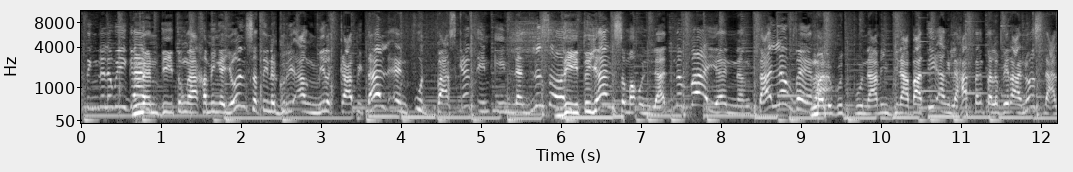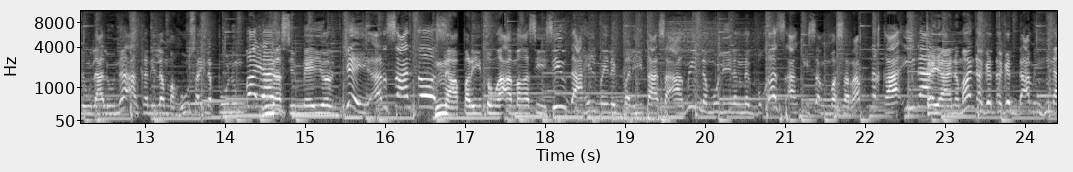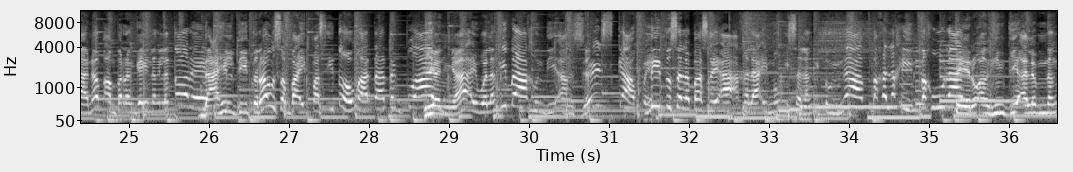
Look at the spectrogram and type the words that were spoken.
ating lalawigan. Nandito nga kami ngayon sa tinaguriang Milk Capital and Food Basket in Inland Luzon. Dito yan sa maunlad na bayan ng Talavera. Malugod po naming binabati ang lahat ng Talaveranos, lalong-lalo na ang kanilang mahusay na punong bayan na si Mayor J.R. Santos. Naparito nga ang mga sisiw dahil may nagbalita sa amin na muli nang nagbukas ang isang masarap na kainan. Kaya naman agad-agad naming hinanap ang barangay ng Latore dahil dito raw sa bypass ito matatagpuan. Yan nga ay walang iba kundi ang Zers Cafe. Dito sa labas ay aakalain mong isa lang itong napakalaking bakuran. Pero ang hindi alam ng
